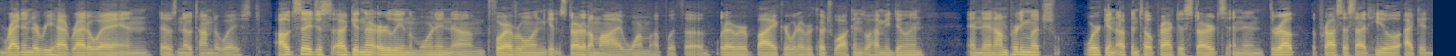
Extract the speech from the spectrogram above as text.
right into rehab right away, and there was no time to waste. I would say just uh, getting there early in the morning um, before everyone getting started on my warm up with uh, whatever bike or whatever Coach Watkins will have me doing and then I'm pretty much working up until practice starts, and then throughout the process I'd heal, I could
